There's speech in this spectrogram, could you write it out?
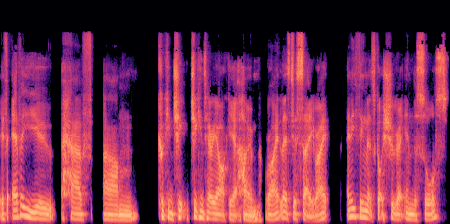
if ever you have um, cooking chi- chicken teriyaki at home, right? Let's just say, right? Anything that's got sugar in the sauce,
